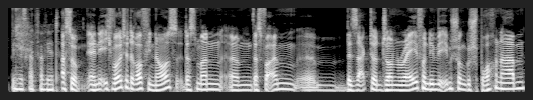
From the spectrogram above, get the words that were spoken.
Ich bin jetzt gerade verwirrt. Achso, äh, nee, ich wollte darauf hinaus, dass man, ähm, dass vor allem äh, besagter John Ray, von dem wir eben schon gesprochen haben,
